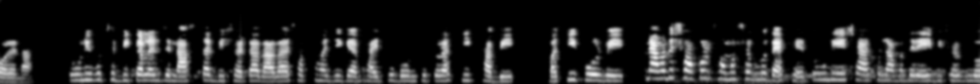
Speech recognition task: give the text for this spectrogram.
করে না। তো উনি হচ্ছে বিকালের যে নাস্তার বিষয়টা দাদা সবসময় জিজ্ঞাসা ভাই টু বোন টু তোরা কি খাবি বা কি করবি? মানে আমাদের সকল সমস্যাগুলো দেখে। তো উনি এসে আসলে আমাদের এই বিষয়গুলো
